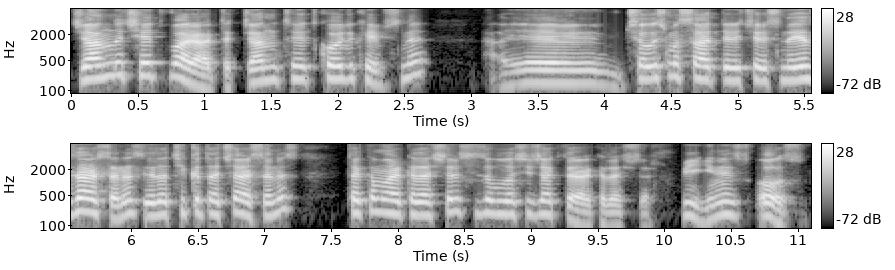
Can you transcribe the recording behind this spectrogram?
canlı chat var artık. Canlı chat koyduk hepsine. Çalışma saatleri içerisinde yazarsanız ya da ticket açarsanız takım arkadaşları size ulaşacaktır arkadaşlar. Bilginiz olsun.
